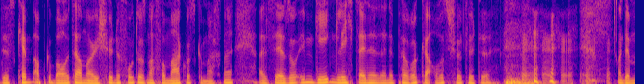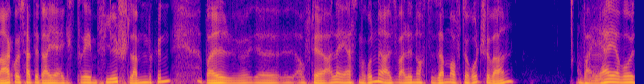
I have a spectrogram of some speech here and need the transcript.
das Camp abgebaut haben, habe ich schöne Fotos noch von Markus gemacht, ne? als er so im Gegenlicht seine, seine Perücke ausschüttelte. und der Markus hatte da ja extrem viel Schlamm drin, weil äh, auf der allerersten Runde, als wir alle noch zusammen auf der Rutsche waren, war er ja wohl,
